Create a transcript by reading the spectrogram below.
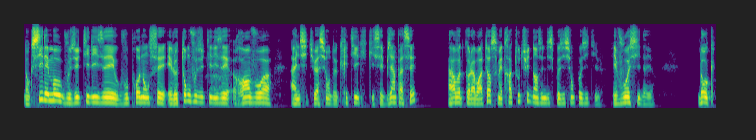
Donc si les mots que vous utilisez ou que vous prononcez et le ton que vous utilisez renvoient à une situation de critique qui s'est bien passée, alors votre collaborateur se mettra tout de suite dans une disposition positive. Et vous aussi d'ailleurs. Donc,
